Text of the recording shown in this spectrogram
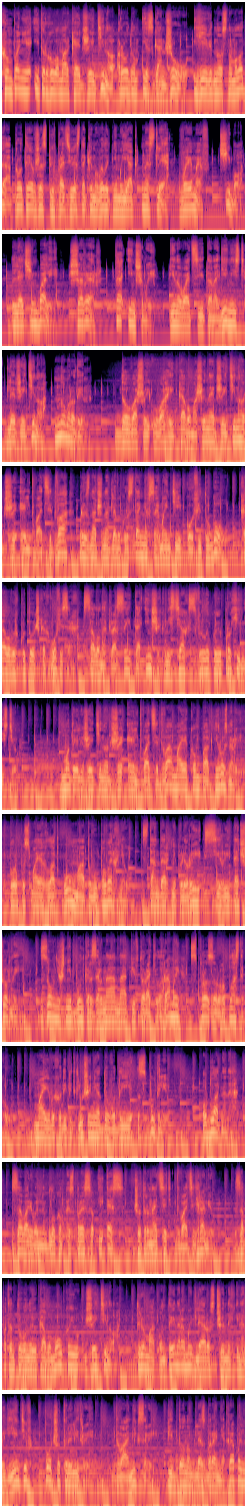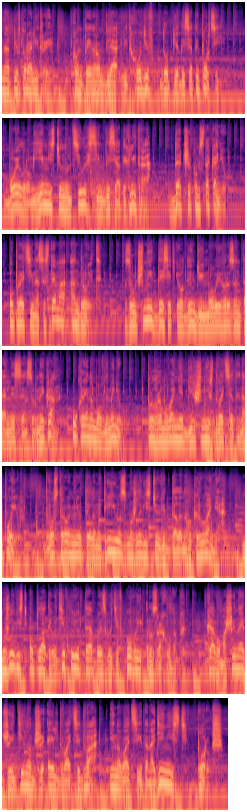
Компанія і торгова марка Джейтіно родом із Ганчжоу є відносно молода, проте вже співпрацює з такими велетнями, як Нестле, ВМФ, Чібо, Ля Чімбалі, Шерер та іншими. Інновації та надійність для Джейтіно номер один. До вашої уваги кавомашина Jeitino GL22 призначена для використання в сегменті Coffee to Go, кавових куточках в офісах, салонах краси та інших місцях з великою прохідністю. Модель Jeitino GL22 має компактні розміри. Корпус має гладку матову поверхню, стандартні кольори сірий та чорний, зовнішній бункер зерна на 1,5 кг з прозорого пластику. Має виходи підключення до води з бутилів. Обладнана заварювальним блоком Еспресо ІС 14-20 грамів, запатентованою кавомолкою Jeitino, трьома контейнерами для розчинних інгредієнтів по 4 літри, два міксери, піддоном для збирання крапель на 1,5 літри, контейнером для відходів до 50 порцій, бойлером ємністю 0,7 літра, датчиком стаканів, операційна система Android, зручний 10,1 дюймовий горизонтальний сенсорний екран, україномовне меню, програмування більш ніж 20 напоїв, двосторонню телеметрію з можливістю віддаленого керування, можливість оплати готівкою та безготівковий розрахунок. Кавомашина Jeitino GL22. Інновації та надійність поруч.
